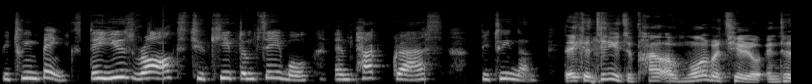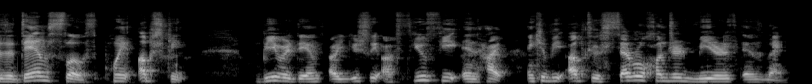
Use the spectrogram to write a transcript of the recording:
between banks. They use rocks to keep them stable and pack grass between them. They continue to pile up more material into the dam slopes point upstream. Beaver dams are usually a few feet in height and can be up to several hundred meters in length.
